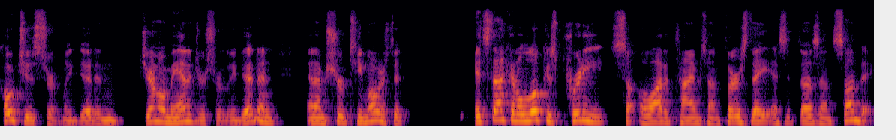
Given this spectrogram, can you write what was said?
coaches certainly did, and general managers certainly did, and and I'm sure team owners did. It's not going to look as pretty a lot of times on Thursday as it does on Sunday.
